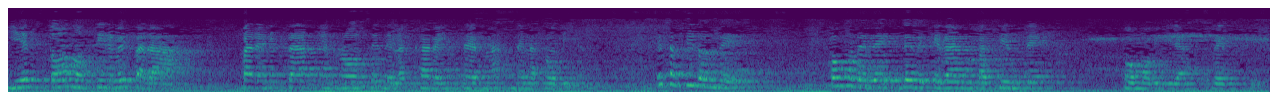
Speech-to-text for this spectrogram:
y esto nos sirve para, para evitar el roce de la cara interna de las rodillas. Es así donde, cómo debe, debe quedar un paciente con movilidad reducida.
